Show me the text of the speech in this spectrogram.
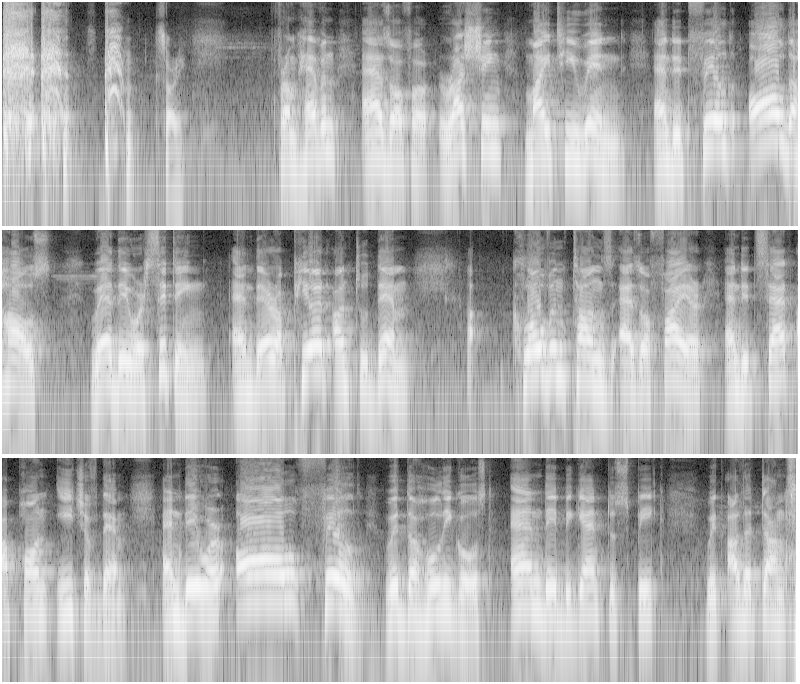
sorry. From heaven as of a rushing mighty wind, and it filled all the house where they were sitting, and there appeared unto them cloven tongues as of fire, and it sat upon each of them. And they were all filled with the Holy Ghost, and they began to speak with other tongues.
